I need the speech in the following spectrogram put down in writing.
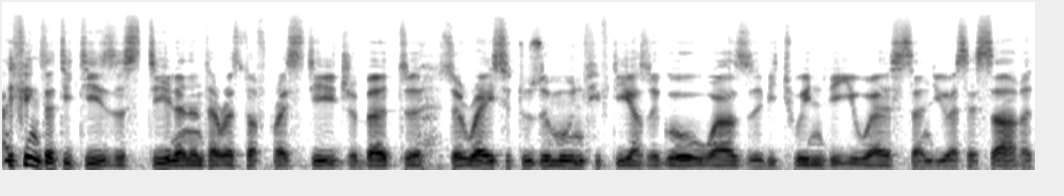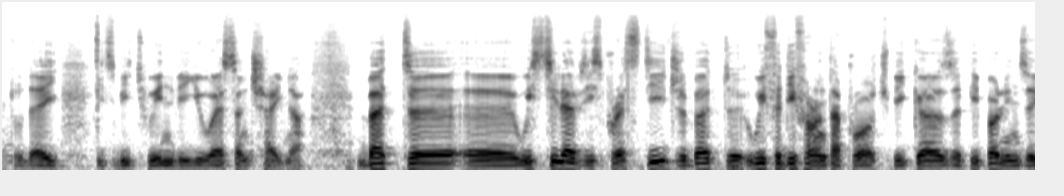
I think that it is still an interest of prestige, but uh, the race to the moon 50 years ago was between the US and USSR, and today it's between the US and China. But uh, uh, we still have this prestige, but uh, with a different approach, because people in the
